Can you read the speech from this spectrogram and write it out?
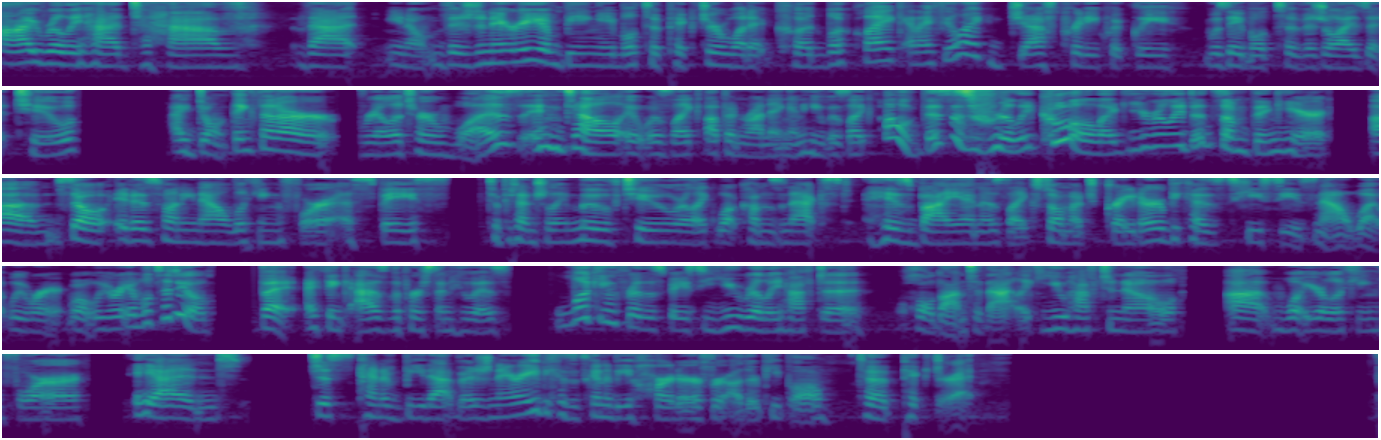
I really had to have that, you know, visionary of being able to picture what it could look like. And I feel like Jeff pretty quickly was able to visualize it too. I don't think that our realtor was until it was like up and running and he was like, "Oh, this is really cool. Like you really did something here." Um so it is funny now looking for a space to potentially move to or like what comes next. His buy-in is like so much greater because he sees now what we were what we were able to do. But I think as the person who is looking for the space, you really have to hold on to that. Like you have to know uh, what you're looking for and just kind of be that visionary because it's going to be harder for other people to picture it.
